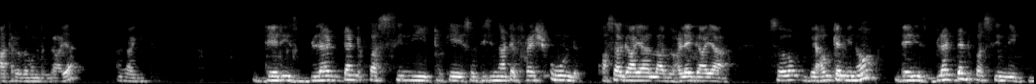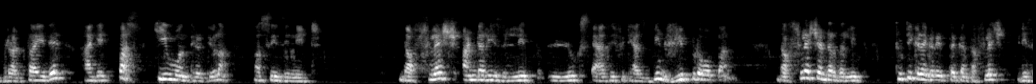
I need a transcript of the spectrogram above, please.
ಆ ಥರದ ಒಂದು ಗಾಯ. ಅದಾಗಿತ್ತು there is blood and pus in it okay so this is not a fresh wound ಹೊಸ ಗಾಯ ಅಲ್ಲ ಅದು, ಹಳೆ ಗಾಯ. So how can we know there is blood and pus in it ರಕ್ತ ಇದೆ, ಹಾಗೆ ಪಸ್ ಕೀವು ಅಂತ ಹೇಳ್ತೀವಲ್ಲ pus is in it the flesh under his lip looks as if it has been ripped open the flesh under the lip ತುಟಿ ಕೆಳಗಡೆ ಇರ್ತಕ್ಕಂಥ flesh it is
